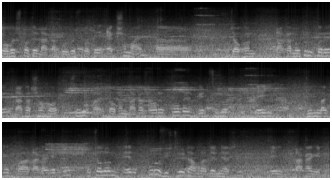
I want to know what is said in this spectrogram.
প্রবেশপথে, ঢাকার প্রবেশপথে একসময় যখন ঢাকা নতুন করে ঢাকা শহর শুরু হয়, তখন ঢাকা শহরের প্রবেশ গেট ছিল এই জুমলা গেট বা ঢাকা গেটে চলুন, এর পুরো হিস্ট্রিটা আমরা জেনে আসি এই ঢাকা গেটে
